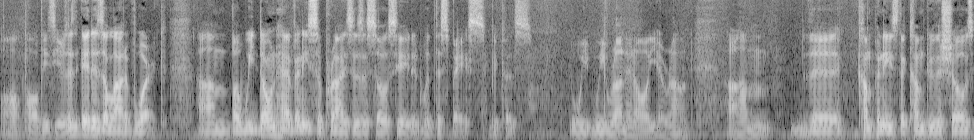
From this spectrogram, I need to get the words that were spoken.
all, all, these years. It, it is a lot of work, um, but we don't have any surprises associated with the space because we, we run it all year round. Um, the companies that come do the shows,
